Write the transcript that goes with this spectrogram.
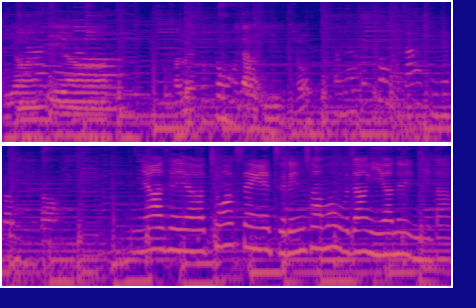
안녕하세요. 저는 소통부장 이일중. 저는 소통부장 김유감입니다. 안녕하세요. 총학생회 드림 사무부장 이하늘입니다.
